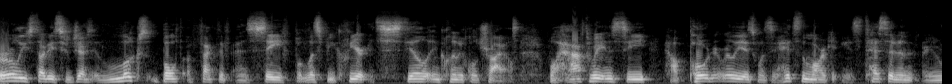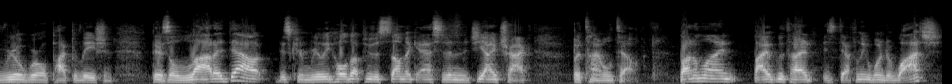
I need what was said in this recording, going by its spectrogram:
Early studies suggest it looks both effective and safe, but let's be clear, it's still in clinical trials. We'll have to wait and see how potent it really is once it hits the market and gets tested in a real world population. There's a lot of doubt this can really hold up through the stomach acid and the GI tract, but time will tell. Bottom line, bioglutide is definitely one to watch.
